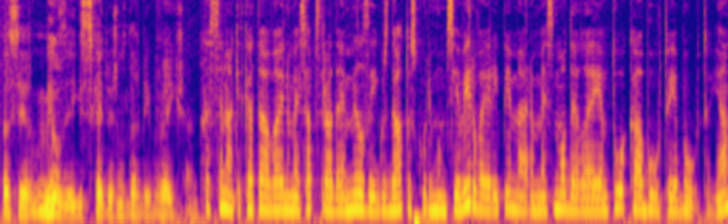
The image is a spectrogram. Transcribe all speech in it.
tas ir milzīgas skaitļošanas darbību veikšana. Tas sanāk, kā tā vai nu mēs apstrādājam milzīgus datus, kuri mums jau ir, vai arī, piemēram, mēs modelējam to, kā būtu, ja būtu. Ja?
